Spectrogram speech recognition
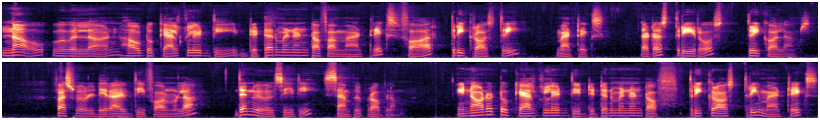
Now we will learn how to calculate the determinant of a matrix for 3 cross 3 matrix that is 3 rows 3 columns. First we will derive the formula then we will see the sample problem. In order to calculate the determinant of 3 cross 3 matrix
